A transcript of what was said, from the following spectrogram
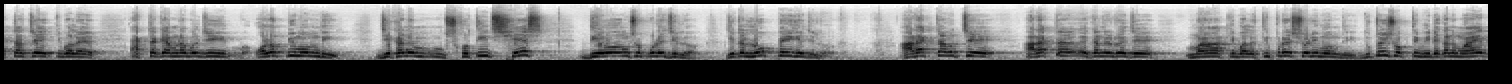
একটা হচ্ছে কি বলে, একটাকে আমরা বলছি অলপ্পি মন্দির, যেখানে সতীর শেষ দেহ অংশ পড়েছিল, যেটা লোপ পেয়ে গেছিল। আর একটা হচ্ছে আর একটা এখানে রয়েছে মা কি বলে, ত্রিপুরেশ্বরী মন্দির, দুটোই শক্তিপীঠ, এখানে মায়ের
